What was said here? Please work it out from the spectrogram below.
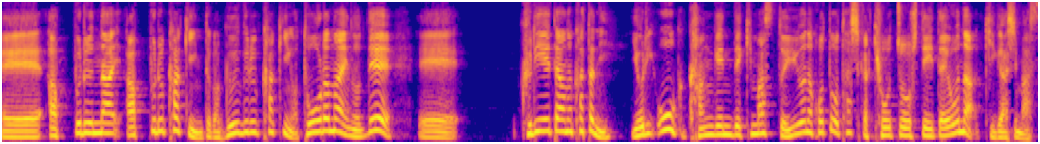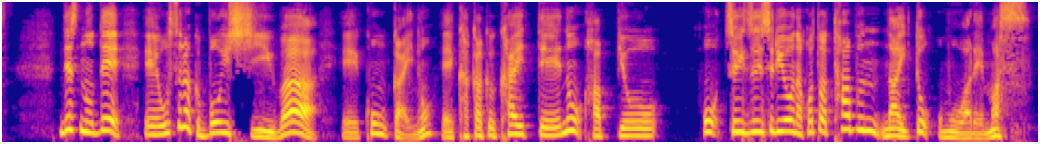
えー、アップル内、アップル課金とか Google 課金を通らないので、えー、クリエイターの方により多く還元できますというようなことを確か強調していたような気がします。ですので、えー、おそらく Voicy は、えー、今回の、え、価格改定の発表を追随するようなことは多分ないと思われます。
